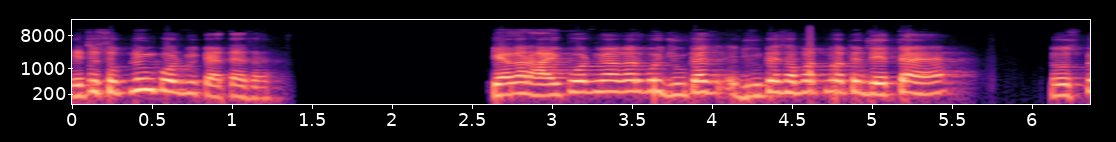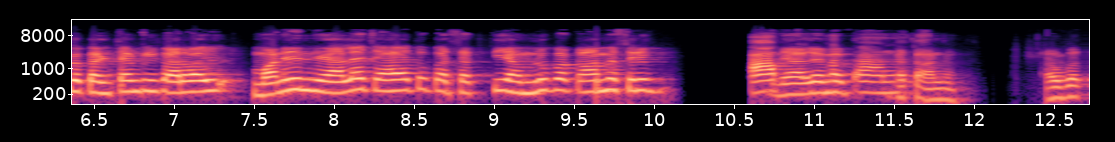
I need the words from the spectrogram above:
ये तो सुप्रीम कोर्ट भी कहता है सर कि अगर हाई कोर्ट में अगर कोई झूठा झूठे शपथ पत्र देता है तो उस पर कंटेम्प्ट की कार्रवाई माननीय न्यायालय चाहे तो कर सकती है। हम लोग का काम है सिर्फ़ न्यायालय में बताना।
